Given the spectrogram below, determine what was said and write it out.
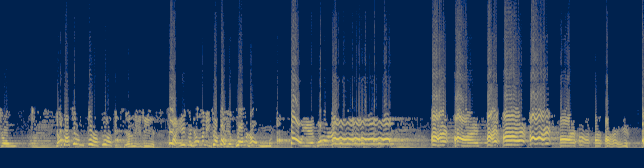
中，杨家将个个顶天立地，做一个杨门里叫倒也光荣，倒也光荣。哎哎哎哎哎哎哎哎哎，倒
